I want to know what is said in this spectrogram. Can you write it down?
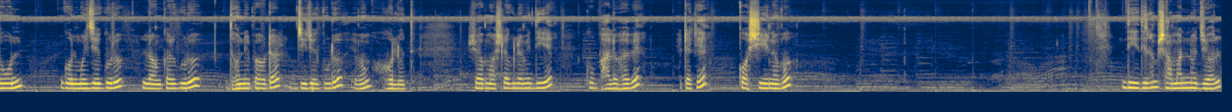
নুন। গোলমরিচের গুঁড়ো, লঙ্কার গুঁড়ো, ধনে পাউডার, জিরে গুঁড়ো এবং হলুদ। সব মশলাগুলো আমি দিয়ে খুব ভালোভাবে এটাকে কষিয়ে নেব। দিয়ে দিলাম সামান্য জল।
